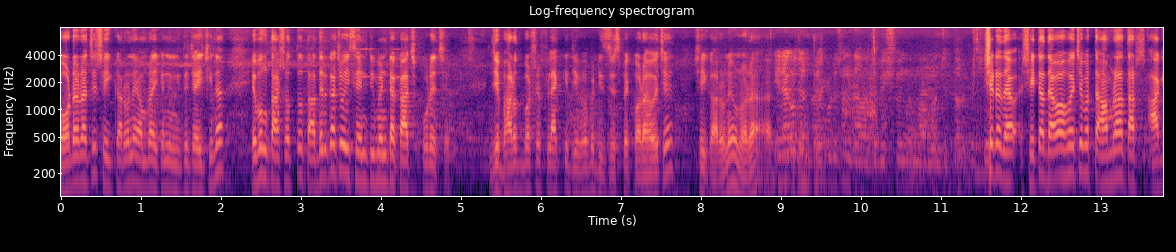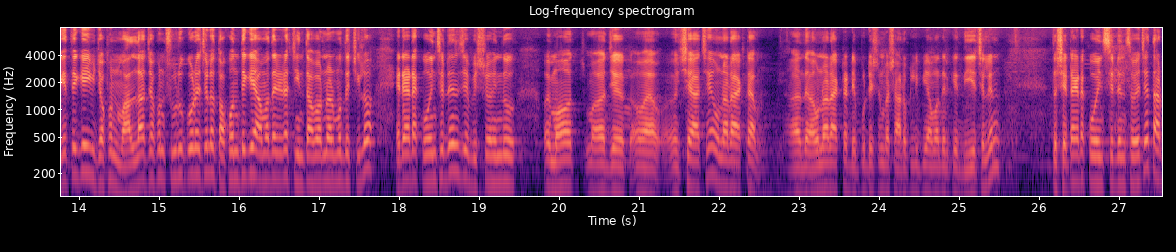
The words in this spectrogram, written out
বর্ডার আছে সেই কারণে আমরা এখানে নিতে চাইছি না। এবং তা সত্ত্বেও তাদের কাছে ওই সেন্টিমেন্টটা কাজ করেছে যে ভারতবর্ষের ফ্ল্যাগকে যেভাবে ডিসরেসপেক্ট করা হয়েছে সেই কারণে ওনারা সেটা দেওয়া সেটা দেওয়া হয়েছে বাট আমরা তার আগে থেকেই যখন মালদা যখন শুরু করেছিল তখন থেকেই আমাদের এটা চিন্তা ভাবনার মধ্যে ছিল। এটা একটা কোইন্সিডেন্স যে বিশ্ব হিন্দু ওই মহৎ যে সে আছে ওনারা একটা ওনারা একটা ডেপুটেশন বা স্মারকলিপি আমাদেরকে দিয়েছিলেন। তো সেটা একটা কোইন্সিডেন্স হয়েছে। তার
